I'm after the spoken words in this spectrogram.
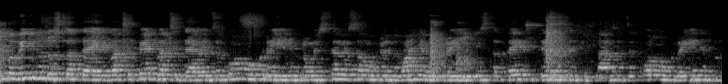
Відповідно до статей 25-29 Закону України про місцеве самоврядування в Україні, статей 14-15 Закону України про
